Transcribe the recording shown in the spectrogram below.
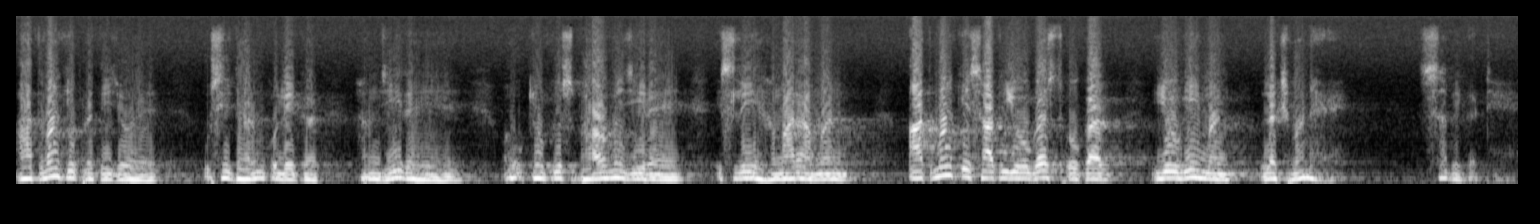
आत्मा के प्रति जो है, उसी धर्म को लेकर हम जी रहे हैं। और क्योंकि उस भाव में जी रहे हैं? इसलिए हमारा मन, आत्मा के साथ योगस्थ होकर योगी मन, लक्ष्मण है। सब इकट्ठे है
